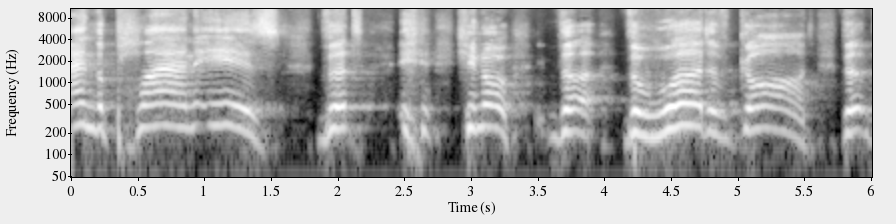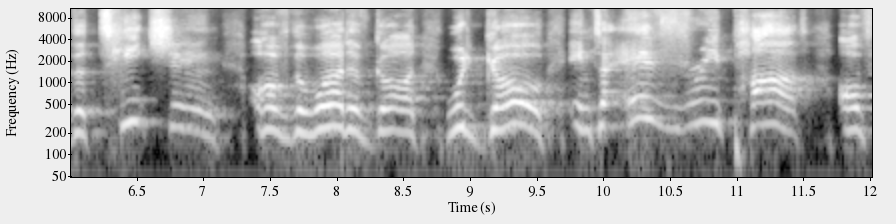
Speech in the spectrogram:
and the plan is that, you know, the, the Word of God, the, the teaching of the Word of God would go into every part of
